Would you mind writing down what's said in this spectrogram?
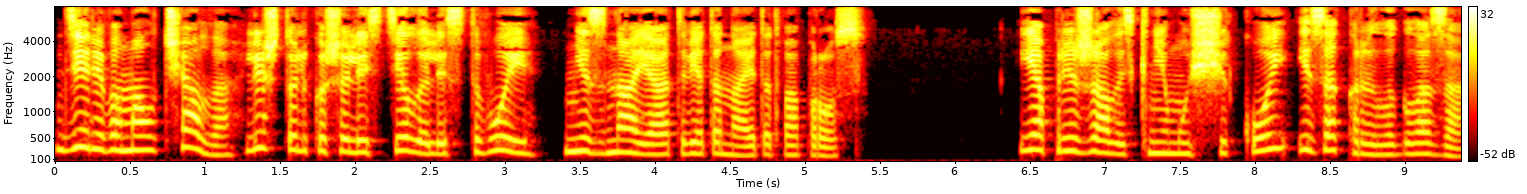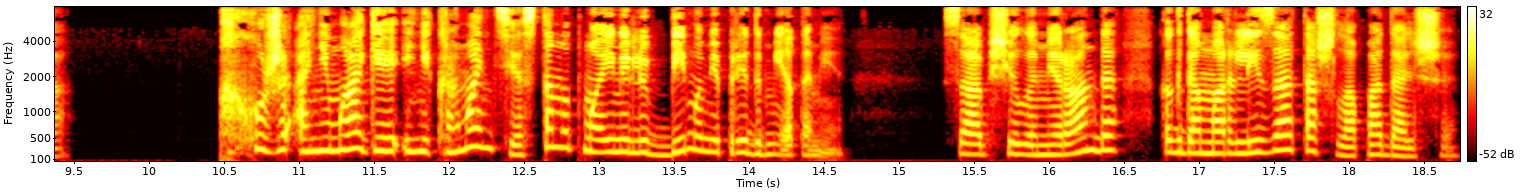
Дерево молчало, лишь только шелестело листвой, не зная ответа на этот вопрос. Я прижалась к нему щекой и закрыла глаза. «Похоже, анимагия и некромантия станут моими любимыми предметами», сообщила Миранда, когда Марлиза отошла подальше.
